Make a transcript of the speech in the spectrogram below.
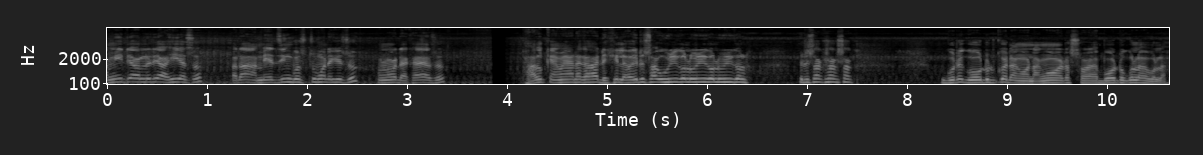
আমি এতিয়া অলৰেডি আহি আছোঁ। এটা আমেজিং বস্তু মই দেখিছোঁ আপোনালোকক দেখাই আছোঁ। ভাল কেমেৰা দেখা হয় দেখিলে হয়। এইটো চাওক উৰি গ'ল উৰি গ'ল উৰি গ'ল। এইটো চাওক চাওক চাওক। গোটেই গৰুটোতকৈ ডাঙৰ ডাঙৰ এটা চৰাই বৰ টোকোলা হ'বলা।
